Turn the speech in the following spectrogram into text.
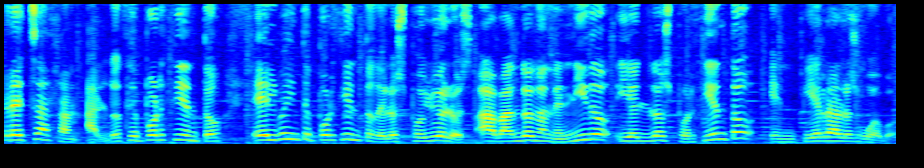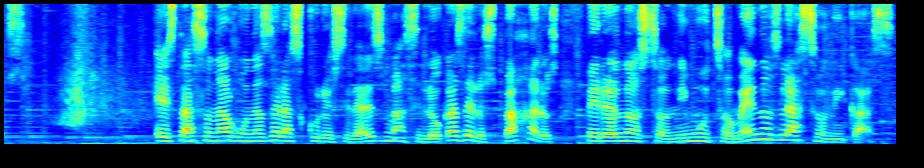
rechazan al 12%, el 20% de los polluelos abandonan el nido y el 2% entierra los huevos. Estas son algunas de las curiosidades más locas de los pájaros, pero no son ni mucho menos las únicas.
